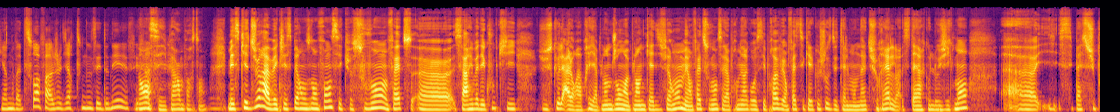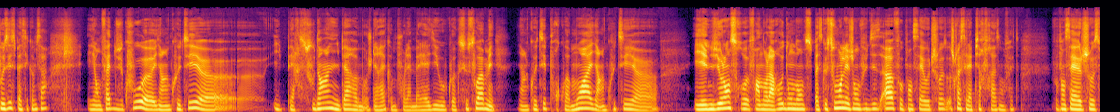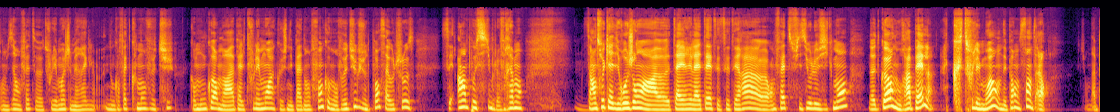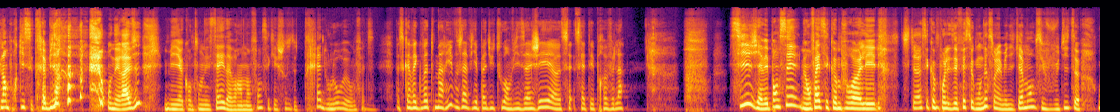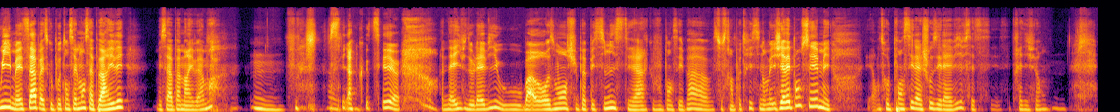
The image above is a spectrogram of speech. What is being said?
rien ne va de soi. Enfin, je veux dire, tout nous est donné. Non, c'est hyper important. Mais ce qui est dur avec l'espérance d'enfant, c'est que souvent, en fait, euh, ça arrive à des couples qui, jusque-là, alors après, il y a plein de gens, plein de cas différents, mais en fait, souvent, c'est la première grosse épreuve, et en fait, c'est quelque chose de tellement naturel, c'est-à-dire que logiquement, euh, c'est pas supposé se passer comme ça. Et en fait, du coup, euh, il y a un côté euh, hyper soudain, hyper, bon, je dirais comme pour la maladie ou quoi que ce soit, mais il y a un côté pourquoi moi, il y a un côté. euh, il y a une violence dans la redondance. Parce que souvent, les gens vous disent Ah, faut penser à autre chose. Je crois que c'est la pire phrase, en fait. faut penser à autre chose. On me dit En fait, tous les mois, j'ai mes règles. Donc, en fait, comment veux-tu, quand mon corps me rappelle tous les mois que je n'ai pas d'enfant, comment veux-tu que je pense à autre chose? C'est impossible, vraiment. C'est un truc à dire aux gens, hein, t'aérer la tête, etc. Euh, en fait, physiologiquement, notre corps nous rappelle que tous les mois, on n'est pas enceinte. Alors, il y en a plein pour qui c'est très bien, on est ravis, mais euh, quand on essaye d'avoir un enfant, c'est quelque chose de très douloureux, en fait. Parce qu'avec votre mari, vous aviez pas du tout envisagé euh, cette épreuve-là? Si, j'y avais pensé, mais en fait, c'est comme pour les, c'est comme pour les effets secondaires sur les médicaments. Si vous vous dites, oui, mais ça, parce que potentiellement, ça peut arriver, mais ça va pas m'arriver à moi. Hmm. Il y a un côté naïf de la vie où, bah, heureusement, je suis pas pessimiste. C'est-à-dire que vous pensez pas, ce serait un peu triste sinon. Mais j'y avais pensé, mais entre penser la chose et la vivre, c'est très différent.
